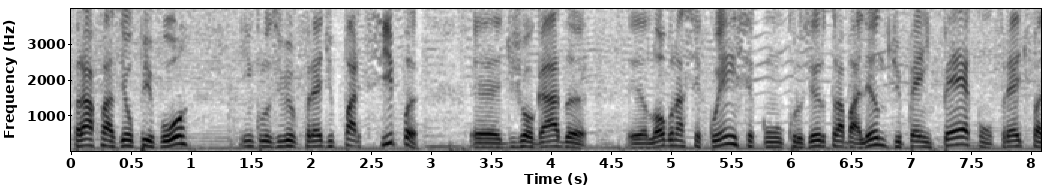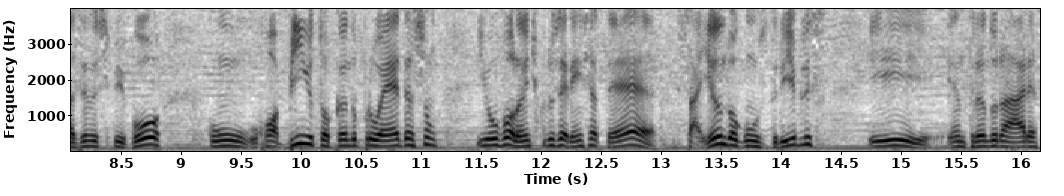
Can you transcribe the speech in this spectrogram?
para fazer o pivô. Inclusive o Fred participa é, de jogada é, logo na sequência, com o Cruzeiro trabalhando de pé em pé, com o Fred fazendo esse pivô, com o Robinho tocando para o Ederson e o volante cruzeirense até ensaiando alguns dribles e entrando na área,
